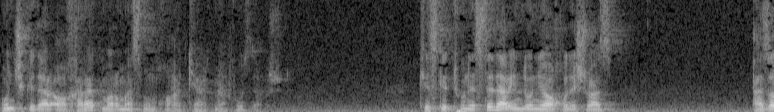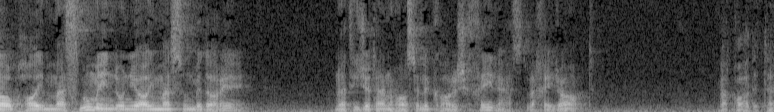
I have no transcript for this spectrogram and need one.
اون چی که در آخرت ما رو مسموم خواهد کرد محفوظ داشت. کسی که تونسته در این دنیا خودش رو از عذابهای مسموم این دنیای مسون بداره نتیجتا حاصل کارش خیر است و خیرات. و قادتا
